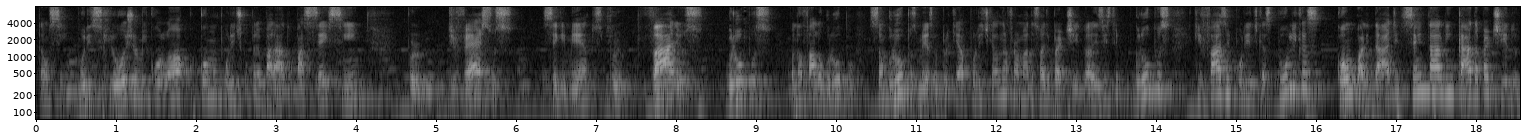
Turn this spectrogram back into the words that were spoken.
Então, sim, por isso que hoje eu me coloco como um político preparado. Passei, sim, por diversos segmentos, por vários grupos. Quando eu falo grupo, são grupos mesmo, porque a política não é formada só de partido. Ela existe grupos que fazem políticas públicas com qualidade sem estar linkada a partido.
